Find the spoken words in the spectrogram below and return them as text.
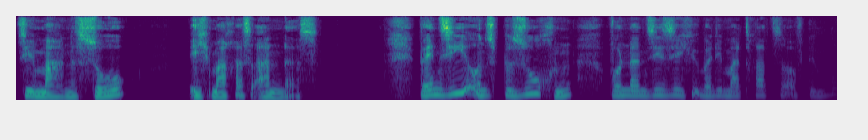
Sie machen es so, ich mache es anders. Wenn Sie uns besuchen, wundern Sie sich über die Matratze auf dem Boden.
